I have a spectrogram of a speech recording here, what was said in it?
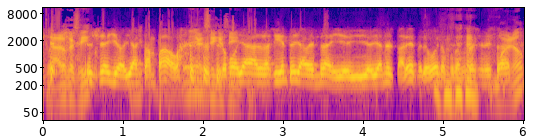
Claro que sí. el sello ya estampado. Sí, que Luego sí. ya la siguiente ya vendrá y, yo ya no estaré, pero bueno, por lo menos en esta Bueno.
